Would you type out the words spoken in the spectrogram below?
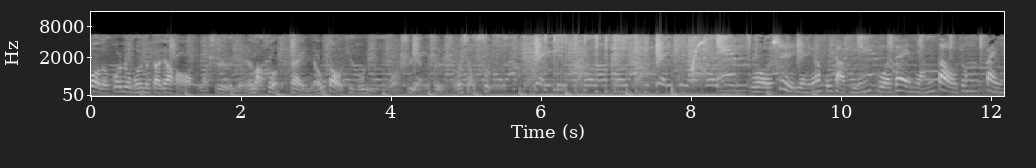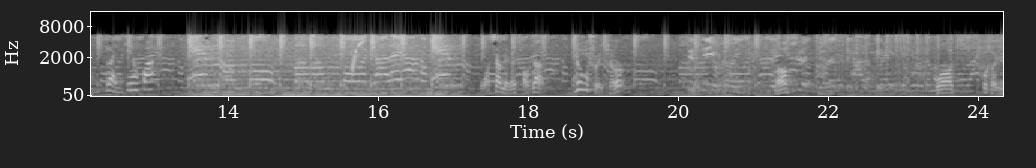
报的观众朋友们，大家好，我是演员马赫，在《娘道》剧组里，我饰演的是何小四。我是演员胡小平，我在《娘道》中扮演段金花。我下面来挑战扔水瓶。这次有没有一个仪式？你觉得自己可以？我不可以，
